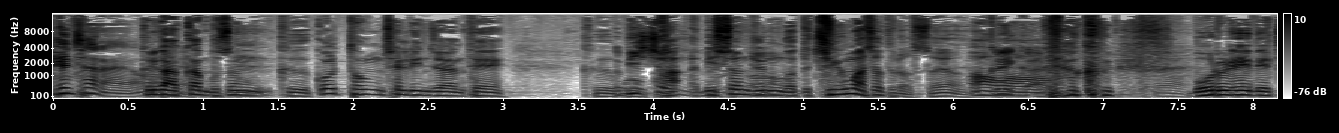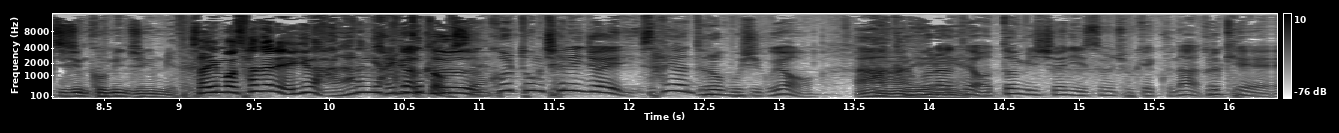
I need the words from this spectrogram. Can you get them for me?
괜찮아요. 그리고 네. 아까 무슨 그 꼴통 챌린저한테 그 뭐 미션 과- 미션 주는 것도 지금 와서 들었어요. 어. 그래갖고 뭐를 해야 될지 지금 고민 중입니다. 저희 뭐 사전에 얘기를 안 하는 게 그러니까 아무것도 그 없어요. 콜통 챌린저의 사연 들어보시고요. 아, 아, 그분한테 예. 어떤 미션이 있으면 좋겠구나. 그렇게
